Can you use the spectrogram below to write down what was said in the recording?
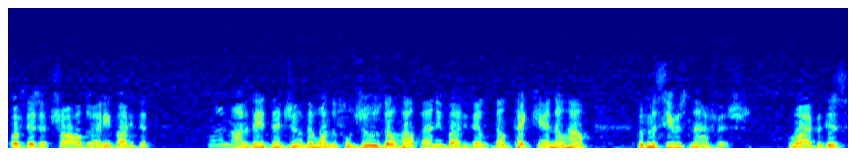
Or if there's a child or anybody that, well, no, they, they're Jew, they're wonderful Jews, they'll help anybody. They'll, they'll take care and they'll help with Mesiris Nefesh. Why? Because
